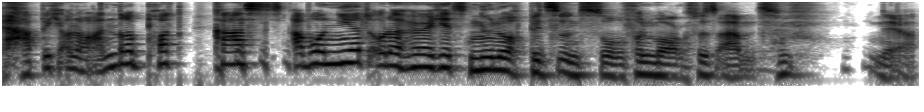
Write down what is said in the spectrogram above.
habe ich auch noch andere Podcasts abonniert oder höre ich jetzt nur noch Bits und so von morgens bis abends? ja.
